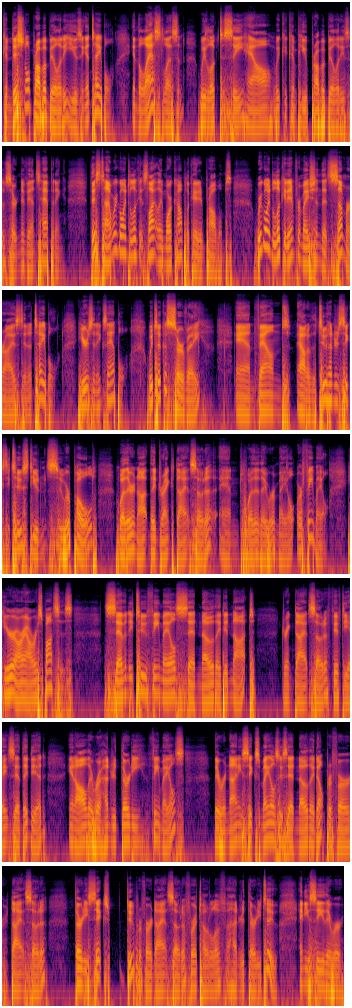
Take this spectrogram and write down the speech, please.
Conditional probability using a table. In the last lesson, we looked to see how we could compute probabilities of certain events happening. This time we're going to look at slightly more complicated problems. We're going to look at information that's summarized in a table. Here's an example. We took a survey and found out of the 262 students who were polled whether or not they drank diet soda and whether they were male or female. Here are our responses. 72 females said no, they did not drink diet soda. 58 said they did. In all, there were 130 females. There were 96 males who said no, they don't prefer diet soda. 36 do prefer diet soda for a total of 132. And you see there were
